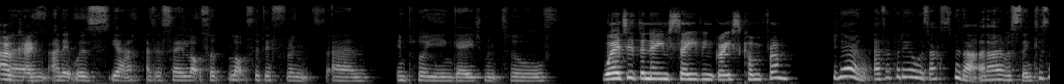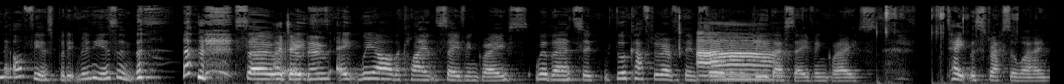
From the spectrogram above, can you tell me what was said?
Okay. Um, and it was yeah, as I say, lots of lots of different um, employee engagement tools. Where did the name Saving Grace come from? You know, everybody always asks me that, and I always think, isn't it obvious? But it really isn't. so I don't know. It, we are the client saving grace. We're there to look after everything for ah. them and be their saving grace. Take the stress away.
